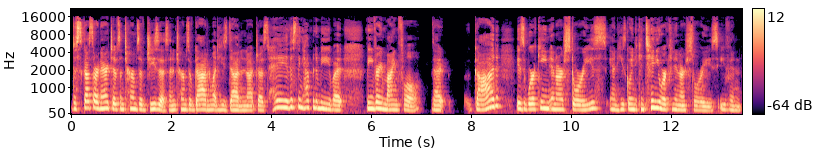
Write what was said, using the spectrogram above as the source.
discuss our narratives in terms of jesus and in terms of god and what he's done and not just hey this thing happened to me but being very mindful that God is working in our stories and he's going to continue working in our stories, even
